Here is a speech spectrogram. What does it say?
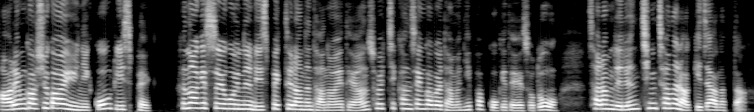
RM과 슈가의 유닛곡 리스펙. 흔하게 쓰이고 있는 리스펙트라는 단어에 대한 솔직한 생각을 담은 힙합곡에 대해서도 사람들은 칭찬을 아끼지 않았다.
